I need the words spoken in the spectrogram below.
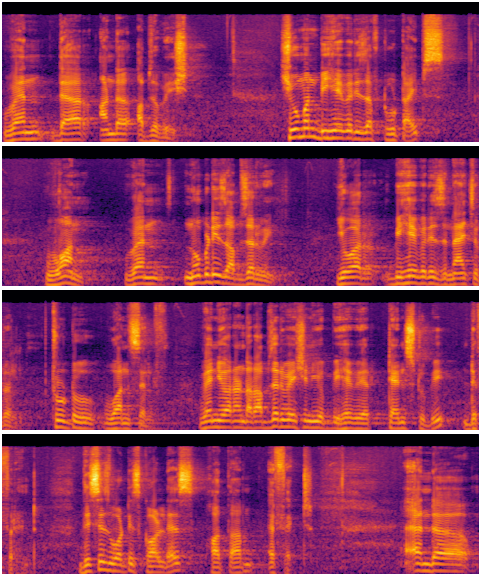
when they are under observation. Human behavior is of two types. One, when nobody is observing, your behavior is natural true to oneself. When you are under observation, your behavior tends to be different. This is what is called as Hawthorne effect. And uh,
